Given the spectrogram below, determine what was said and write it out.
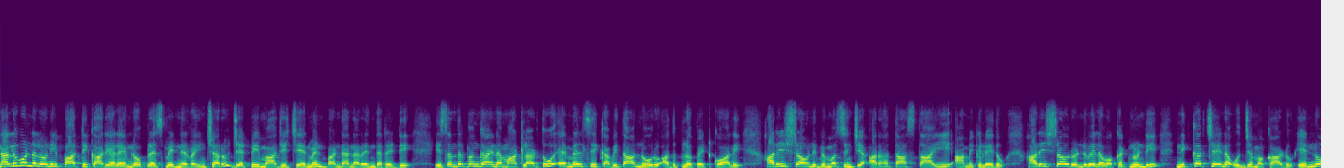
నల్గొండలోని పార్టీ కార్యాలయంలో ప్రెస్ మీట్ నిర్వహించారు జెడ్పీ మాజీ చైర్మన్ బండా నరేందర్ రెడ్డి. ఈ సందర్భంగా ఆయన మాట్లాడుతూ ఎమ్మెల్సీ కవిత నోరు అదుపులో పెట్టుకోవాలి. హరీష్ రావుని విమర్శించే అర్హత స్థాయి ఆమెకు లేదు. హరీష్ రావు రెండు వేల ఒకటి నుండి నిక్కర్చైన ఉద్యమకాడు ఎన్నో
